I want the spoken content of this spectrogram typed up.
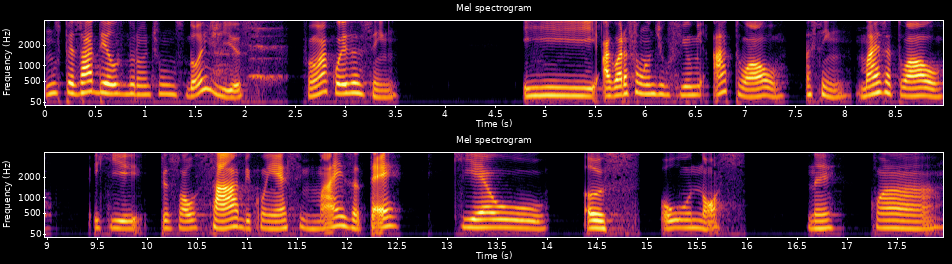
uns pesadelos durante uns dois dias. Foi uma coisa assim. E agora falando de um filme atual, assim, mais atual e que o pessoal sabe, conhece mais até, que é o Us ou o Nós, né? Com a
